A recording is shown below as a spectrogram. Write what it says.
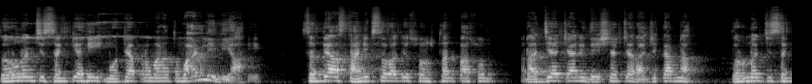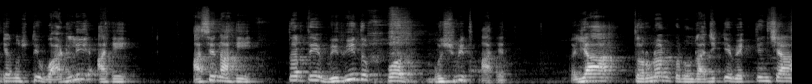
तरुणांची संख्या ही मोठ्या प्रमाणात वाढलेली आहे. सध्या स्थानिक स्वराज्य संस्थांपासून राज्याच्या आणि देशाच्या राजकारणात तरुणांची संख्या नुसती वाढली आहे असे नाही तर ते विविध पद भूषवित आहेत. या तरुणांकडून राजकीय व्यक्तींच्या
